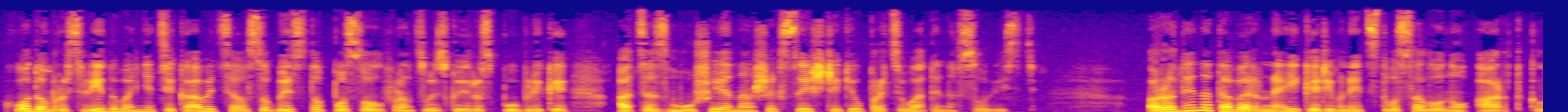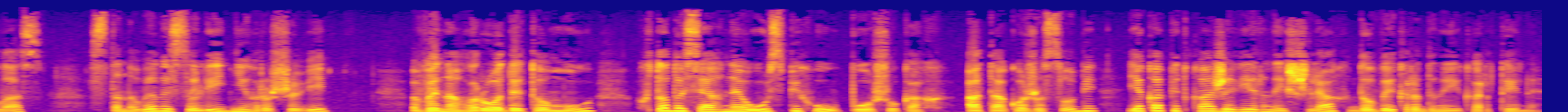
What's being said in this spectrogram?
Ходом розслідування цікавиться особисто посол Французької Республіки, а це змушує наших сищиків працювати на совість. Родина Таверне і керівництво салону Арт Клас встановили солідні грошові винагороди тому, хто досягне успіху у пошуках, а також особі, яка підкаже вірний шлях до викраденої картини.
